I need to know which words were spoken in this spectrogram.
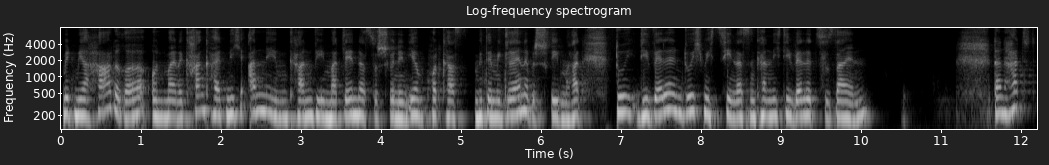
mit mir hadere und meine Krankheit nicht annehmen kann, wie Madeleine das so schön in ihrem Podcast mit der Migräne beschrieben hat, die Wellen durch mich ziehen lassen kann, nicht die Welle zu sein, dann hat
